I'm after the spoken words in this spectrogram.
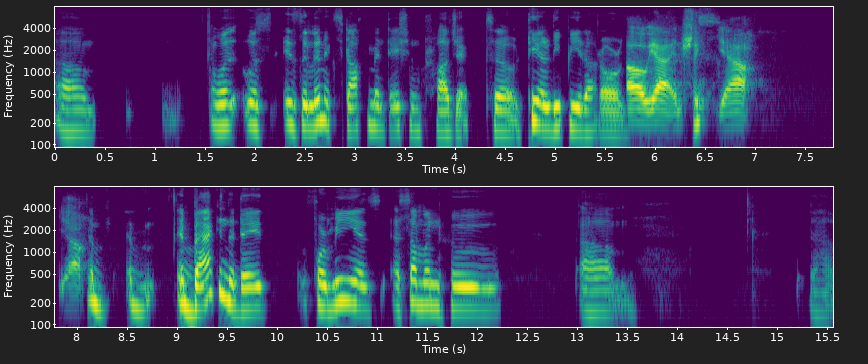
um, was was is the Linux documentation project. So tldp.org. Oh yeah, interesting. Yeah, yeah. Back in the day, for me as as someone who um, uh,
